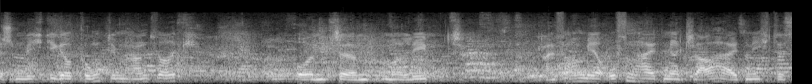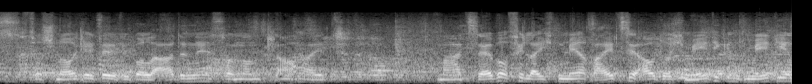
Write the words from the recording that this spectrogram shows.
ist ein wichtiger Punkt im Handwerk. Und ähm, man liebt einfach mehr Offenheit, mehr Klarheit, nicht das Verschnörkelte, Überladene, sondern Klarheit. Man hat selber vielleicht mehr Reize auch durch Medien, Medien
